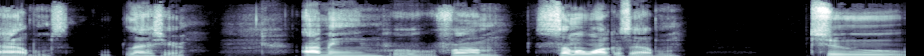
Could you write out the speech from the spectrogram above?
albums last year. I mean, who from Summer Walker's album to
